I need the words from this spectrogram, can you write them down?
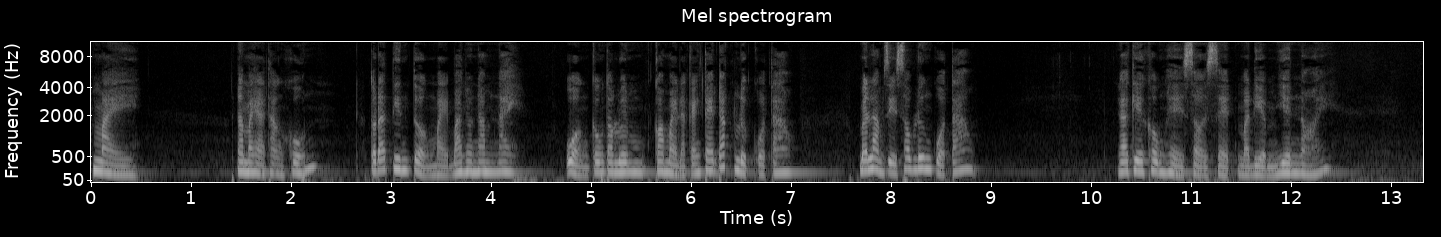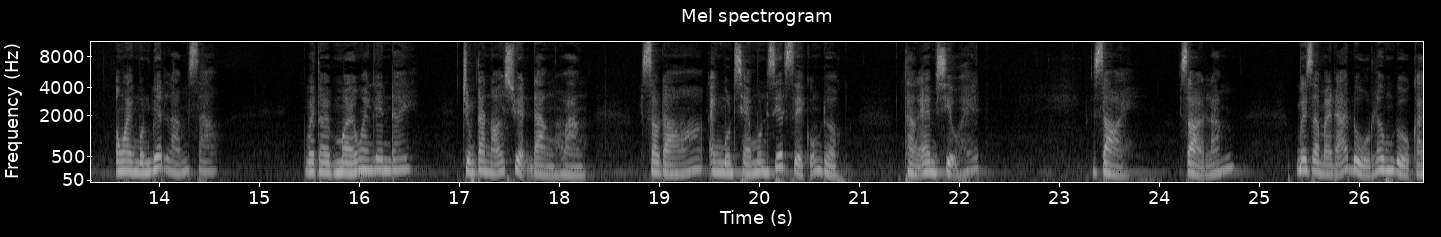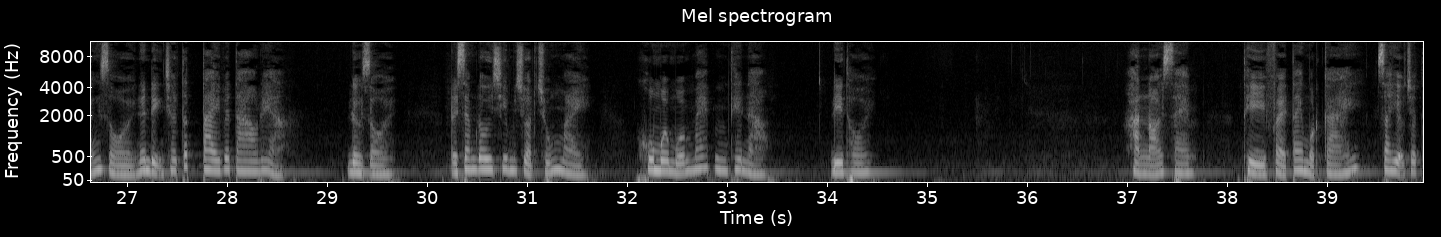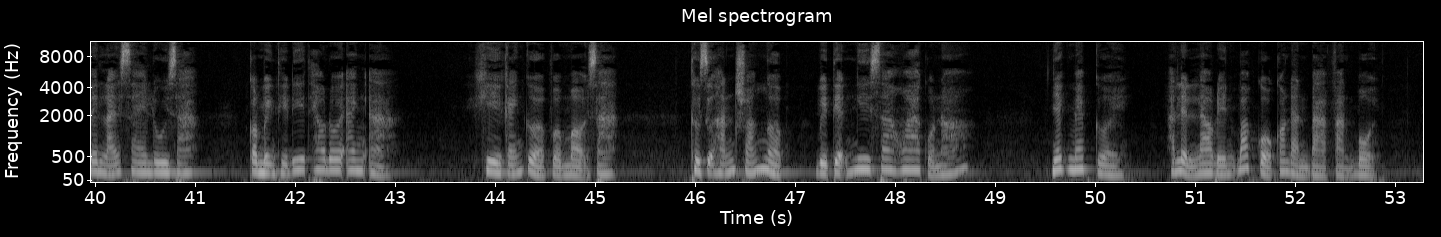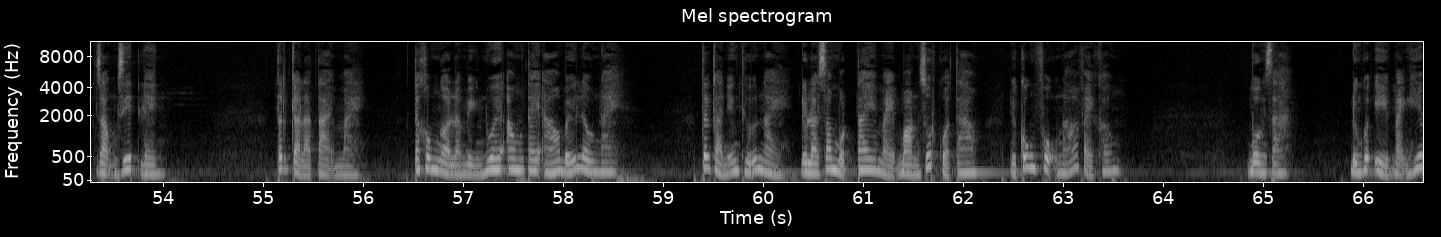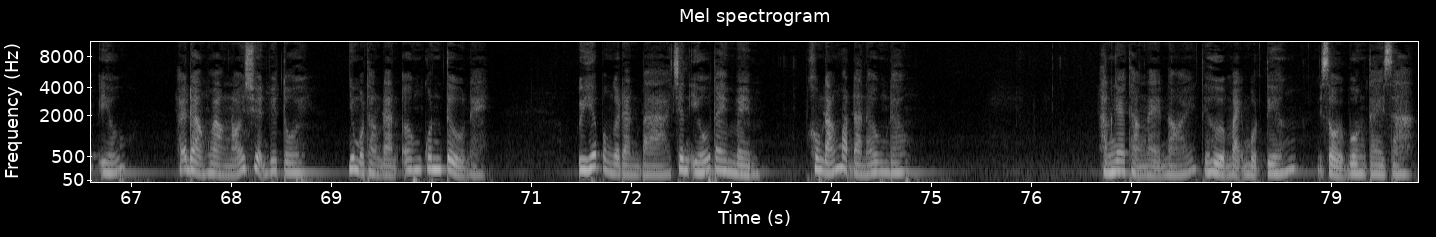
Mày, Là mày hả thằng khốn? Tôi đã tin tưởng mày bao nhiêu năm nay. Uổng công tao luôn coi mày là cánh tay đắc lực của tao. Mày làm gì sau lưng của tao? Gã kia không hề sợ sệt Mà điểm nhiên nói. Ông anh muốn biết lắm sao? Vậy thôi, mời ông anh lên đây. Chúng ta nói chuyện đàng hoàng. Sau đó, anh muốn chém muốn giết gì cũng được. Thằng em chịu hết. Giỏi Giỏi lắm. Bây giờ mày đã đủ lông, đủ cánh rồi, Nên định chơi tất tay với tao đấy à? Được rồi, Để xem đôi chim chuột chúng mày, Khu môi múa mép thế nào. Đi thôi. Hắn nói xem thì phải tay một cái, ra hiệu cho tên lái xe lui ra. Còn mình thì đi theo đôi anh à? Khi cánh cửa vừa mở ra, Thực sự hắn choáng ngợp Vì tiện nghi xa hoa của nó. Nhếch mép cười, Hắn liền lao đến bóp cổ con đàn bà phản bội, Giọng rít lên. Tất cả là tại mày, Tao không ngờ là mình nuôi ong tay áo bấy lâu nay. Tất cả những thứ này Đều là do một tay mày bòn rút của tao Để cung phụng nó phải không? Buông ra, Đừng có ỉ mạnh hiếp yếu. Hãy đàng hoàng nói chuyện với tôi, Như một thằng đàn ông quân tử này. Uy hiếp một người đàn bà, chân yếu tay mềm, Không đáng mặt đàn ông đâu. Hắn nghe thằng này nói Thì hừ mạnh một tiếng, Rồi buông tay ra.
